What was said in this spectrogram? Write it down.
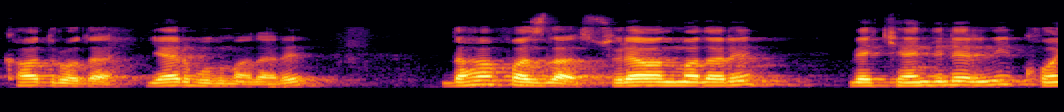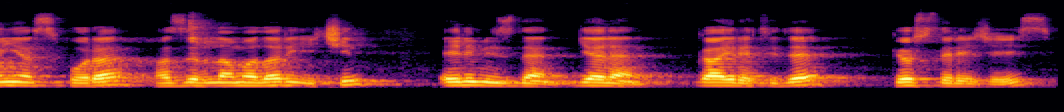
kadroda yer bulmaları, daha fazla süre almaları ve kendilerini Konya Spor'a hazırlamaları için elimizden gelen gayreti de göstereceğiz.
